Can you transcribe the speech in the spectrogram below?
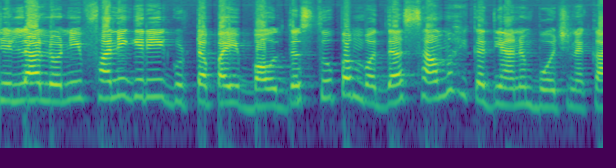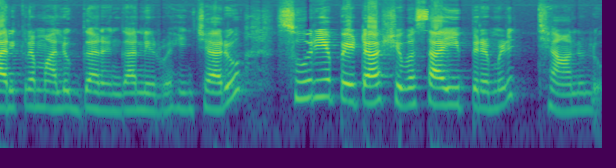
జిల్లాలోని ఫణిగిరి గుట్టపై బౌద్ధ స్థూపం వద్ద సామూహిక ధ్యానం భోజన కార్యక్రమాలు ఘనంగా నిర్వహించారు సూర్యపేట శివసాయి పిరమిడ్ ధ్యానులు.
